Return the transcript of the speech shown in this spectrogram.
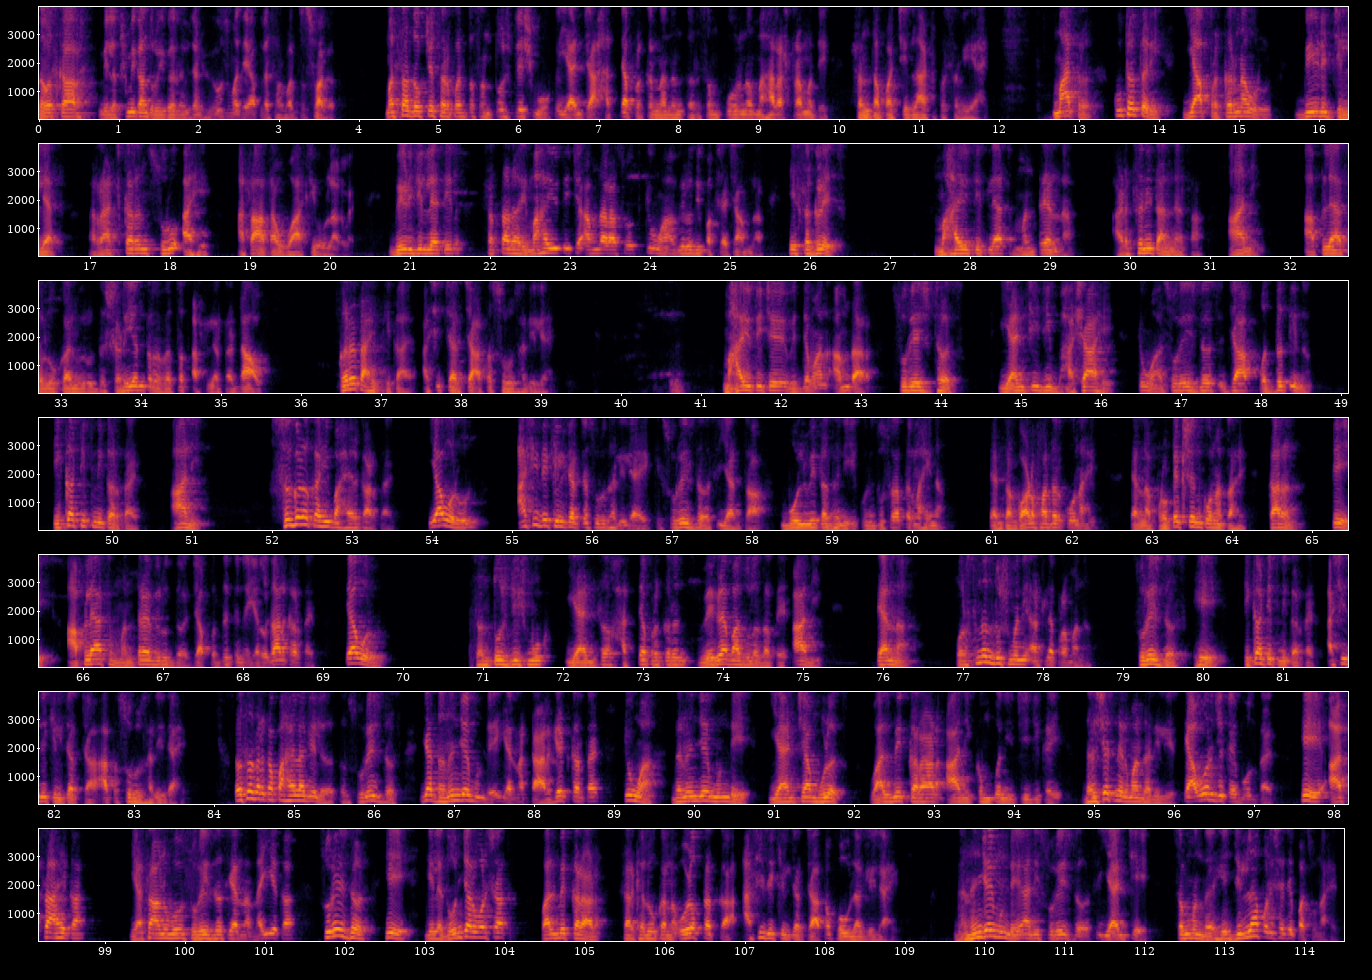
नमस्कार मी Laxmikant Ruikar news and व्ह्यूजमध्ये आपल्या सर्वांचं स्वागत. मस्साजोगचे सरपंच संतोष देशमुख यांच्या हत्या प्रकरणानंतर संपूर्ण महाराष्ट्रामध्ये संतापाची लाट पसरली आहे. मात्र कुठंतरी या प्रकरणावरून बीड जिल्ह्यात राजकारण सुरू आहे असा आता वास येऊ लागलाय. बीड जिल्ह्यातील सत्ताधारी महायुतीचे आमदार असोत किंवा विरोधी पक्षाचे आमदार हे सगळेच महायुतीतल्याच मंत्र्यांना अडचणीत आणण्याचा आणि आपल्याच लोकांविरुद्ध षडयंत्र रचत असल्याचा डाव करत आहेत की काय अशी चर्चा आता सुरू झालेली आहे. महायुतीचे विद्यमान आमदार सुरेश धस यांची जी भाषा आहे किंवा सुरेश धस ज्या पद्धतीनं टीका टिप्पणी करतायत आणि सगळं काही बाहेर काढतायत यावरून अशी देखील चर्चा सुरू झालेली आहे की सुरेश धस यांचा बोलविता धनी कोणी दुसरा तर नाही ना? त्यांचा गॉडफादर कोण आहे? त्यांना प्रोटेक्शन कोणाचं आहे? कारण ते आपल्याच मंत्र्याविरुद्ध ज्या पद्धतीने एल्गार करतायत त्यावरून संतोष देशमुख यांचं हत्या प्रकरण वेगळ्या बाजूला जाते आणि त्यांना पर्सनल दुश्मनी असल्याप्रमाणे सुरेश दस हे टीका टिप्पणी करतायत अशी देखील चर्चा आता सुरू झालेली आहे. तसं जर का पाहायला गेलं तर सुरेश धस ज्या धनंजय मुंडे यांना टार्गेट करतायत किंवा धनंजय मुंडे यांच्यामुळंच वाल्मिक कराड आणि कंपनीची जी काही दहशत निर्माण झालेली आहे त्यावर जे काही बोलतायत हे आजचं आहे का? याचा अनुभव सुरेश धस यांना नाहीये का? सुरेश धस हे गेल्या दोन चार वर्षात वाल्मिक कराड सारख्या लोकांना ओळखतात का? अशी देखील चर्चा आता होऊ लागलेली आहे. धनंजय मुंडे आणि सुरेश धस यांचे संबंध हे जिल्हा परिषदेपासून आहेत.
